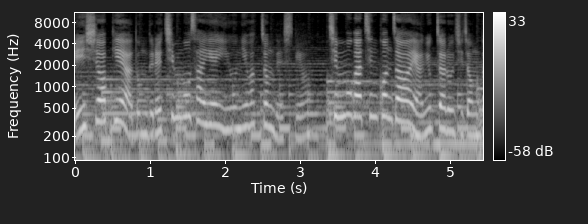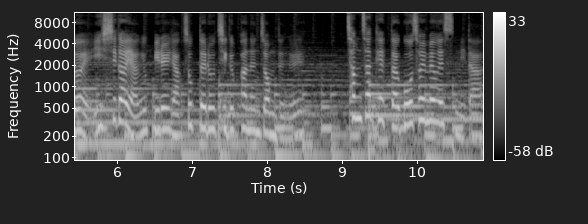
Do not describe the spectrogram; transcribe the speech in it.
A씨와 피해 아동들의 친모 사이의 이혼이 확정됐으며 친모가 친권자와 양육자로 지정돼 A씨가 양육비를 약속대로 지급하는 점 등을 참작했다고 설명했습니다.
